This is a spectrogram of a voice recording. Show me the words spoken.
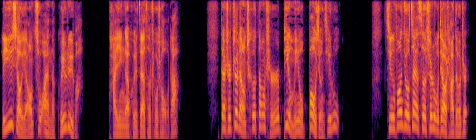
李小阳作案的规律吧，他应该会再次出手的。但是这辆车当时并没有报警记录，警方就再次深入调查，得知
